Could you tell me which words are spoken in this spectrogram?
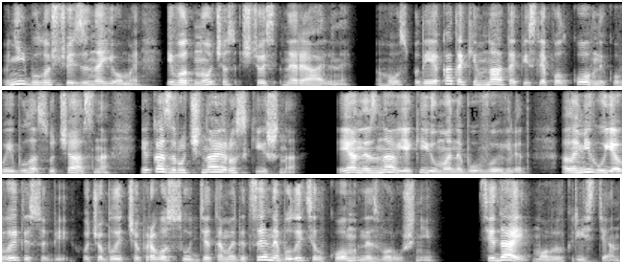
В ній було щось знайоме і водночас щось нереальне. Господи, яка та кімната після полковникової була сучасна, яка зручна і розкішна. Я не знав, який у мене був вигляд, але міг уявити собі, хоч обличчя правосуддя та медицини були цілком незворушні. Сідай, мовив Крістіан,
